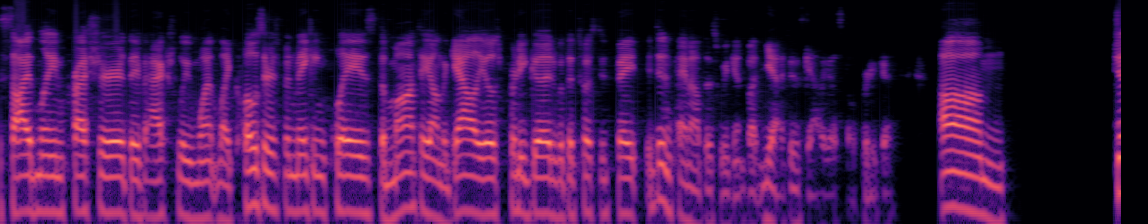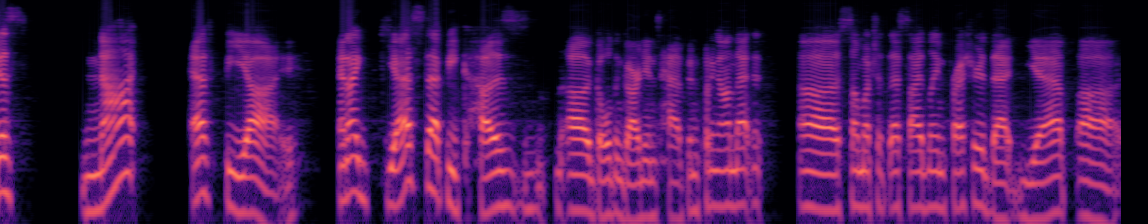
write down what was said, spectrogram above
side lane pressure. They've actually went like closer's been making plays. Damonte on the Galio's pretty good with the Twisted Fate. It didn't pan out this weekend, but yeah, his Galio's still pretty good. Um, just not FBI. And I guess that because uh, Golden Guardians have been putting on that uh, so much of that side lane pressure, that yeah, uh,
